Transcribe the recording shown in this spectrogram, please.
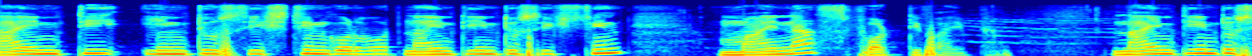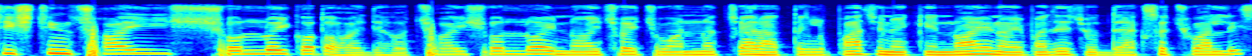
ninety into sixteen করব। Ninety into sixteen minus forty five. Ninety into sixteen, ছয় ষোলোই কত হয়? দেখো, ছয় ষোলোই, নয় ছয় চুয়ান্ন, চার হাত থাকলে পাঁচ, নয় কে নয় নয় পাঁচে চোদ্দ, একশো চুয়াল্লিশ।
